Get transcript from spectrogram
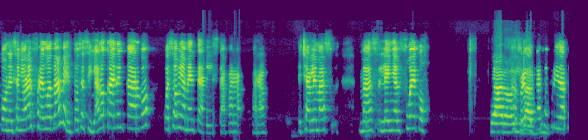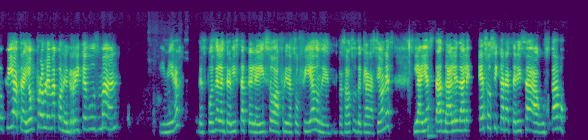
con el señor Alfredo Adame. Entonces, si ya lo trae de encargo, pues obviamente ahí está para, para echarle más, más leña al fuego. Claro, el caso Frida Sofía traía un problema con Enrique Guzmán y mira, después de la entrevista que le hizo a Frida Sofía, donde empezaron sus declaraciones, y ahí está, dale, dale. Eso sí caracteriza a Gustavo.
